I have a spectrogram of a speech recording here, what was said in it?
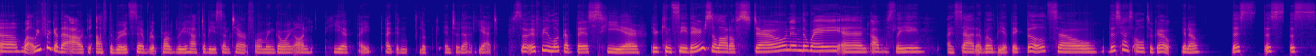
Uh, well, we figured that out afterwards. There will probably have to be some terraforming going on here. I, I didn't look into that yet. So if we look at this here, you can see there's a lot of stone in the way. And obviously, I said it will be a big build. So this has all to go, you know? This, this, this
